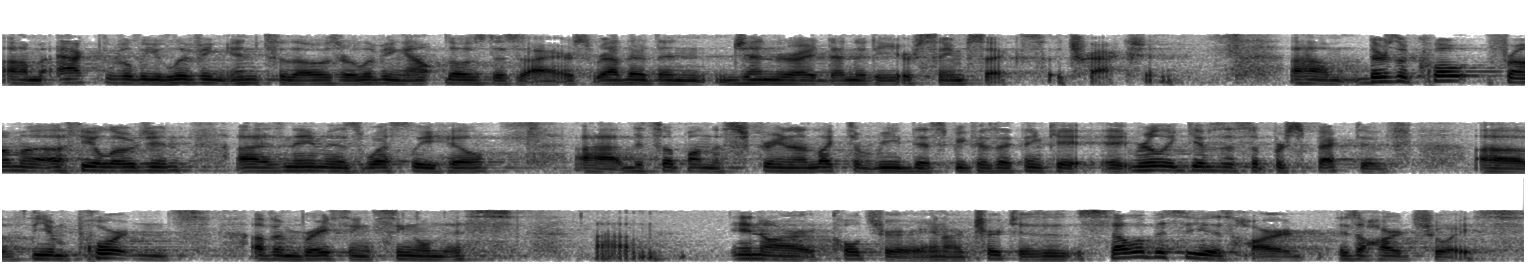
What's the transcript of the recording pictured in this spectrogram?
um, actively living into those or living out those desires rather than gender identity or same sex attraction. Um, there's a quote from a, a theologian. Uh, his name is Wesley Hill uh, that's up on the screen. I'd like to read this because I think it, it really gives us a perspective of the importance of embracing singleness. Um, in our culture, in our churches, celibacy is hard, is a hard choice.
